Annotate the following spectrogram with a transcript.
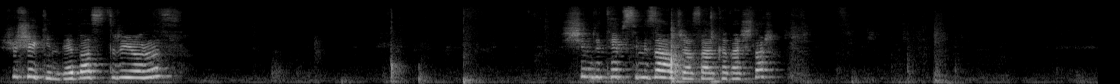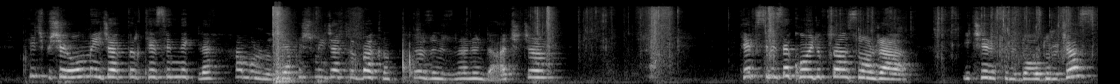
Şu şekilde bastırıyoruz. Şimdi tepsimizi alacağız arkadaşlar. Hiçbir şey olmayacaktır kesinlikle. Hamurunuz yapışmayacaktır. Bakın gözünüzün önünde açacağım. Tepsimize koyduktan sonra içerisini dolduracağız.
